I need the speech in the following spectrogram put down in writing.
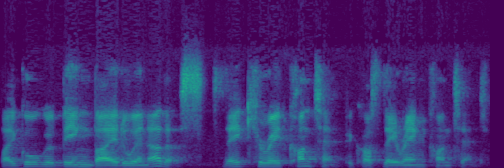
by Google, Bing, Baidu, and others. They curate content because they rank content.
